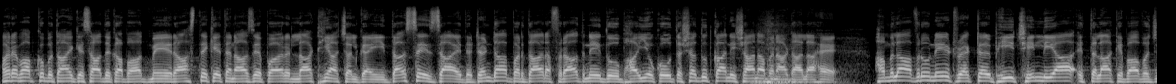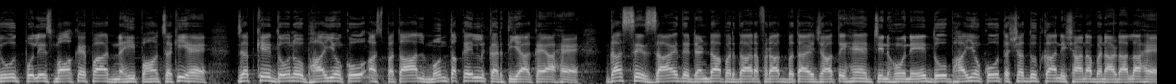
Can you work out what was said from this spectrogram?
اور اب آپ کو بتائیں کہ صادق آباد میں راستے کے تنازع پر لاٹھیاں چل گئیں۔ دس سے زائد ڈنڈا بردار افراد نے دو بھائیوں کو تشدد کا نشانہ بنا ڈالا ہے۔ حملہ آوروں نے ٹریکٹر بھی چھین لیا۔ اطلاع کے باوجود پولیس موقع پر نہیں پہنچ سکی ہے، جبکہ دونوں بھائیوں کو اسپتال منتقل کر دیا گیا ہے۔ دس سے زائد ڈنڈا بردار افراد بتائے جاتے ہیں، جنہوں نے دو بھائیوں کو تشدد کا نشانہ بنا ڈالا ہے۔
